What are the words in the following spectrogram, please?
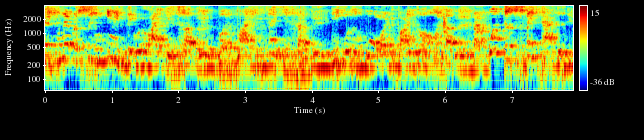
They'd never seen anything like it. But by faith, he was warned by God. Now, what does faith have to do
